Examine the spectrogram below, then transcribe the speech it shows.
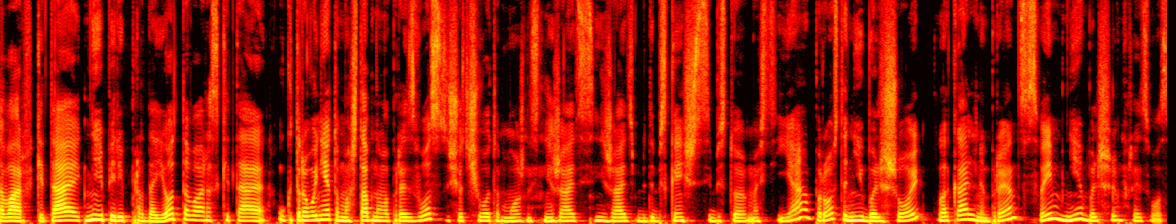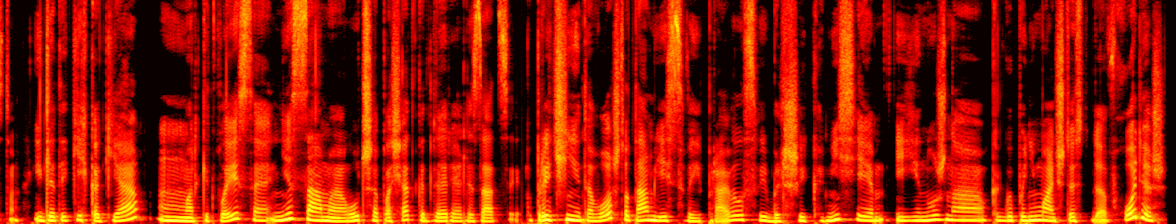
товар в Китае, не перепродает товар из Китая, у которого нет масштабного производства, за счет чего то можно снижать, снижать до бесконечности себестоимости. Я просто небольшой локальный бренд со своим небольшим производством. И для таких, как я, маркетплейсы не самая лучшая площадка для реализации. По причине того, что там есть свои правила, свои большие комиссии, и нужно как бы понимать, что если туда входишь,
